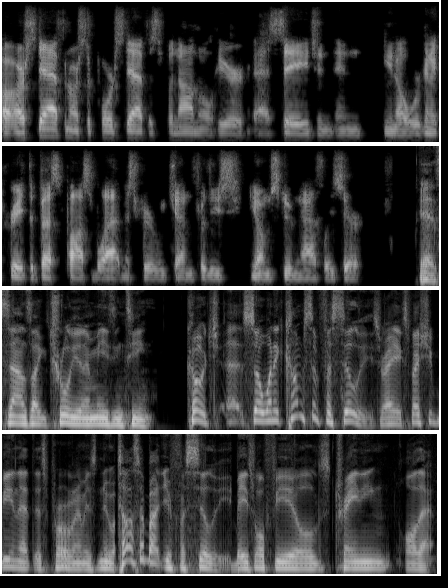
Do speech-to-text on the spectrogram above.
our staff and our support staff is phenomenal here at Sage. And, and you know, we're going to create the best possible atmosphere we can for these young student athletes here. Yeah, it sounds like truly an amazing team. Coach, uh, so when it comes to facilities, right, especially being that this program is new, tell us about your facility, baseball fields, training, all that.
